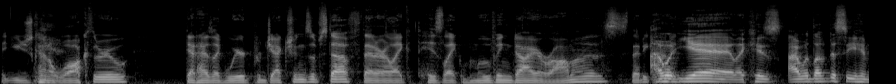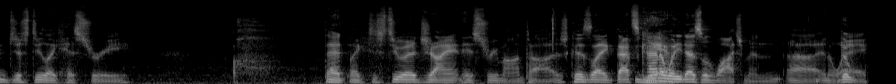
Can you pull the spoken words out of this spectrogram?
that you just kind of walk through that has like weird projections of stuff that are like his like moving dioramas that he I would yeah, like his I would love to see him just do like history. That Like just do a giant history montage cuz like that's kind of Yeah. what he does with Watchmen uh in a way.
